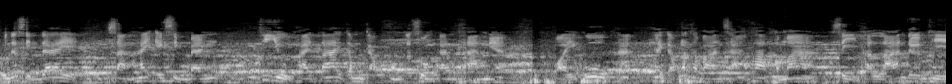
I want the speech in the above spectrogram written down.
คุณทักษิณได้สั่งให้ Exim Bank ที่อยู่ภายใต้กำกับของกระทรวงการคลังเนี่ยปล่อยกู้ให้กับรัฐบาลสหภาพพม่า 4,000 ล้านเดิมที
